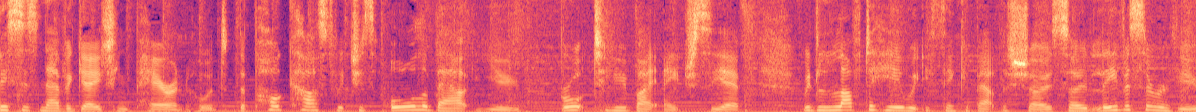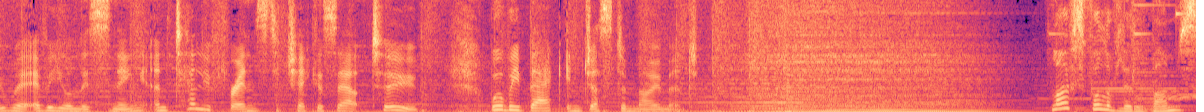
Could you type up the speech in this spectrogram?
This is Navigating Parenthood, the podcast which is all about you, brought to you by HCF. We'd love to hear what you think about the show, so leave us a review wherever you're listening and tell your friends to check us out too. We'll be back in just a moment. Life's full of little bumps,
